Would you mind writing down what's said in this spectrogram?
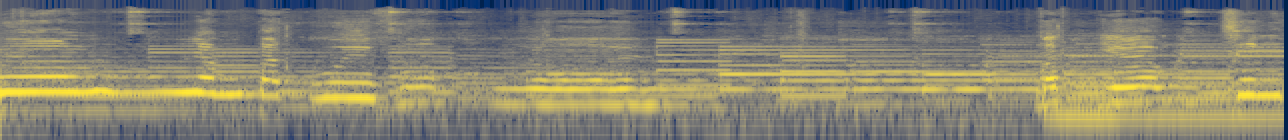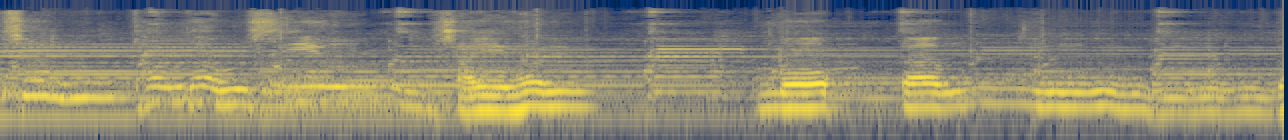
光阴不会复来，勿让青春偷偷消逝去，莫等待。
